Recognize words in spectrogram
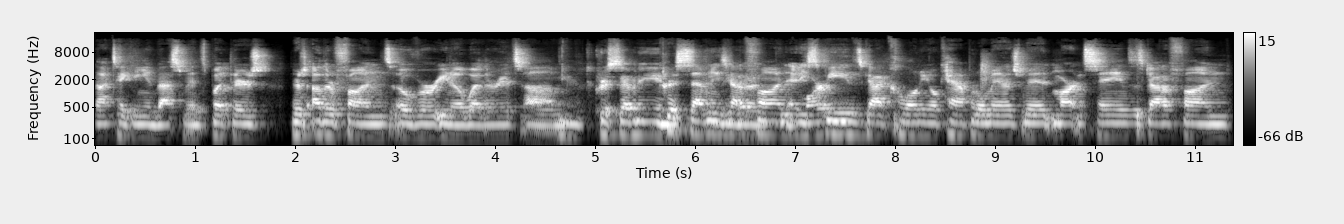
not taking investments, but there's there's other funds over, you know, whether it's um, Chris Seveney and Chris Seveney's got a fund, Eddie Martin. Speed's got Colonial Capital Management, Martin Saenz has got a fund.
